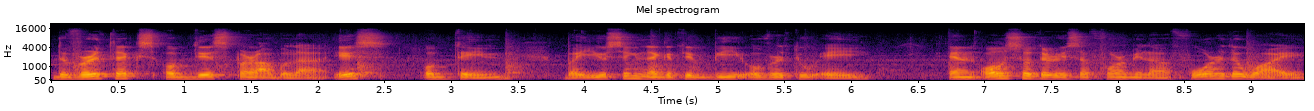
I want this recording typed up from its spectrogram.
the vertex of this parabola is obtained by using negative b over 2a and also there is a formula for the y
